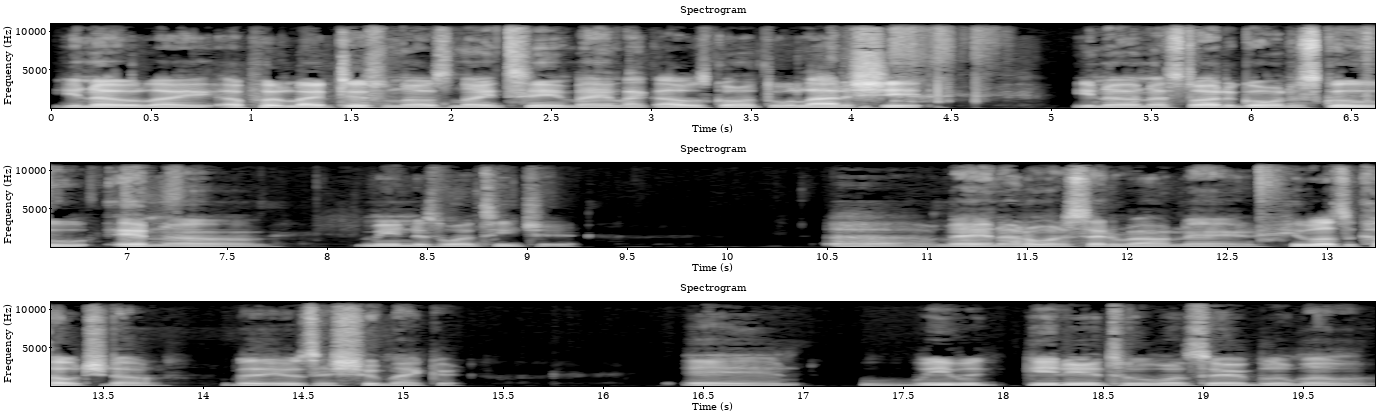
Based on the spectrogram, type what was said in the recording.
You know, like I put it like this: when I was nineteen, man, like I was going through a lot of shit. You know, and I started going to school, and um, me and this one teacher, uh, man, I don't want to say the wrong name. He was a coach though, but it was a shoemaker, and we would get into it once every blue moon.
